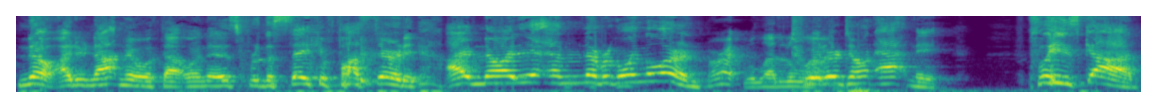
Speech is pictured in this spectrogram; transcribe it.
No, I do not know what that one is. For the sake of posterity, I have no idea, and I'm never going to learn. All right, we'll let it alone. Twitter, don't at me, please, God.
